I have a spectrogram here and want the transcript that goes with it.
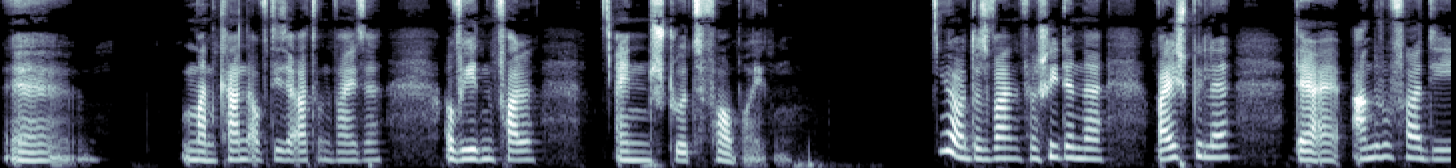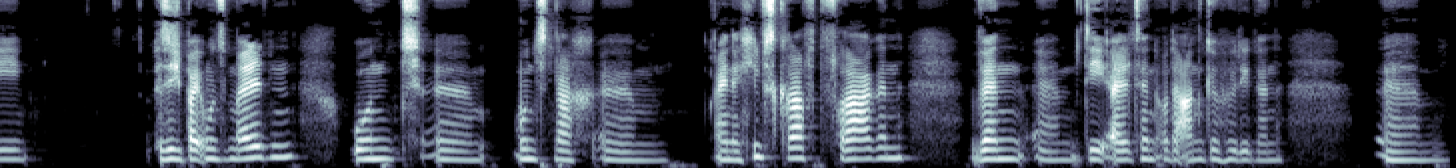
Äh, man kann auf diese Art und Weise auf jeden Fall einen Sturz vorbeugen. Ja, das waren verschiedene Beispiele der Anrufer, die sich bei uns melden und äh, uns nach ähm, einer Hilfskraft fragen, wenn ähm, die Eltern oder Angehörigen ähm,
